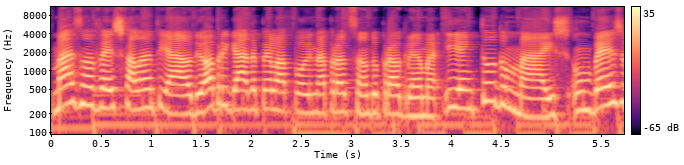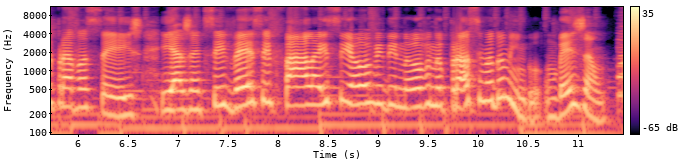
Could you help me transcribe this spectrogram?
Mais uma vez, Falante Áudio, obrigada pelo apoio na produção do programa e em tudo mais. Um beijo para vocês e a gente se vê, se fala e se ouve de novo no próximo domingo. Um beijão!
